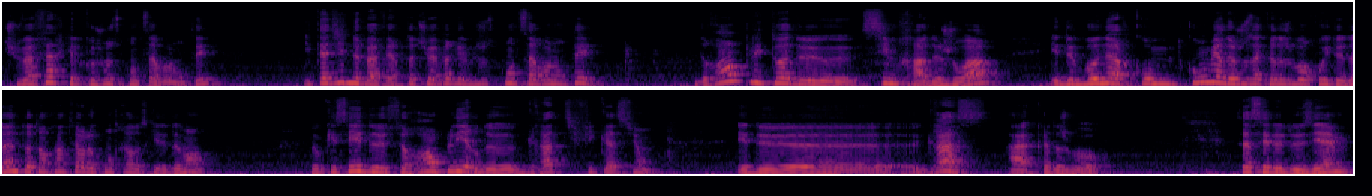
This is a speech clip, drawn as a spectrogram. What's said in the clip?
Tu vas faire quelque chose contre sa volonté. Il t'a dit de ne pas faire. Toi, tu vas faire quelque chose contre sa volonté. Remplis-toi de simcha, de joie et de bonheur. Combien de choses à Kadosh Baruch il te donne? Toi, tu es en train de faire le contraire de ce qu'il te demande. Donc, essayez de se remplir de gratification et de euh, grâce à Kadosh Ça, c'est le deuxième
